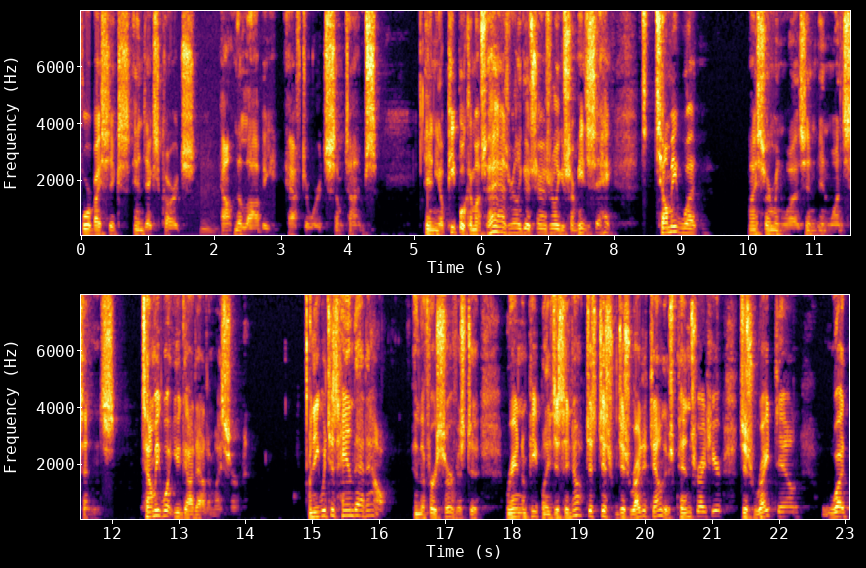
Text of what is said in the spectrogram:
four by six index cards mm. out in the lobby afterwards sometimes. And, you know, people come up and say, Hey, that's really good sermon. That's really good sermon. He'd just say, Hey, tell me what my sermon was in, in one sentence. Tell me what you got out of my sermon. And he would just hand that out in the first service to random people. He'd just say, No, just just just write it down. There's pens right here. Just write down what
